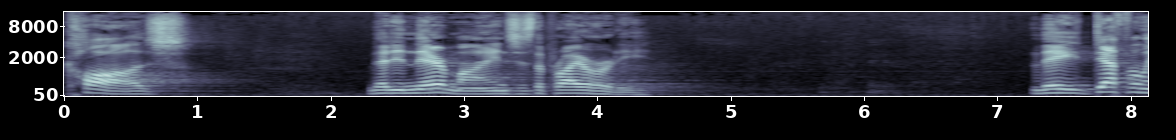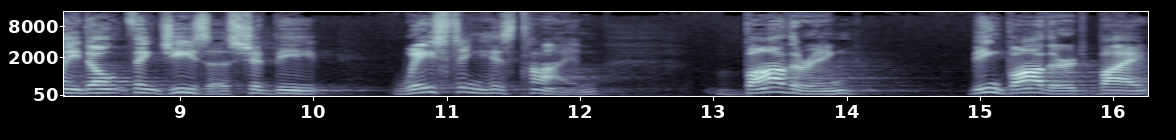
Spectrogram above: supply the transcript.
cause that in their minds is the priority. They definitely don't think Jesus should be wasting his time bothering being bothered by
